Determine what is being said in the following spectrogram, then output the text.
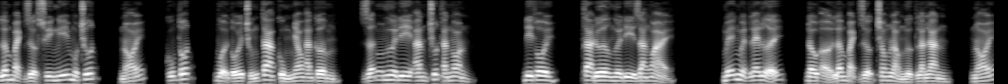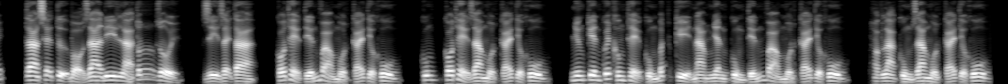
Lâm bạch dược suy nghĩ một chút, nói, cũng tốt, buổi tối chúng ta cùng nhau ăn cơm, dẫn ngươi đi ăn chút ăn ngon. Đi thôi, ta đưa ngươi đi ra ngoài. Mễ nguyệt lẽ lưỡi đầu ở lâm bạch dược trong lòng ngực lăn lăn, nói, ta sẽ tự bỏ ra đi là tốt rồi gì dạy ta, có thể tiến vào một cái tiểu khu, cũng có thể ra một cái tiểu khu, nhưng kiên quyết không thể cùng bất kỳ nam nhân cùng tiến vào một cái tiểu khu, hoặc là cùng ra một cái tiểu khu.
